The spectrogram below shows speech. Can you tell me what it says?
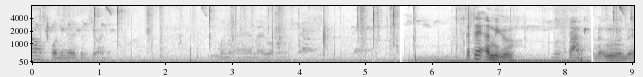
Nang spawning ae terus. Mana elek kok. Ketekan niku. Bosan. Nek ngono.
